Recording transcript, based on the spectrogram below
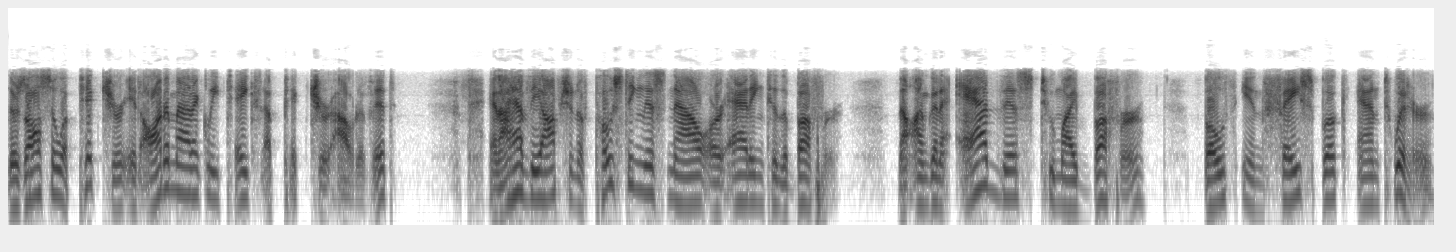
There's also a picture. It automatically takes a picture out of it. And I have the option of posting this now or adding to the buffer. Now I'm going to add this to my buffer both in Facebook and Twitter.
